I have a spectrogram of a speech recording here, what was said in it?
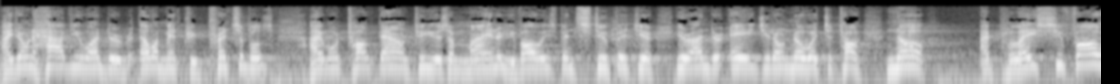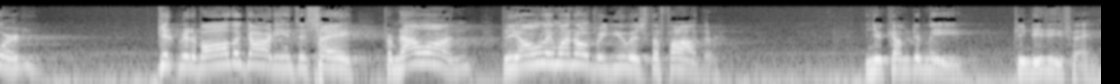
I don't have you under elementary principles. I won't talk down to you as a minor. You've always been stupid. You're, you're underage. You don't know what to talk. No, I place you forward. Get rid of all the guardians and say, from now on, the only one over you is the Father. And you come to me if you need anything.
